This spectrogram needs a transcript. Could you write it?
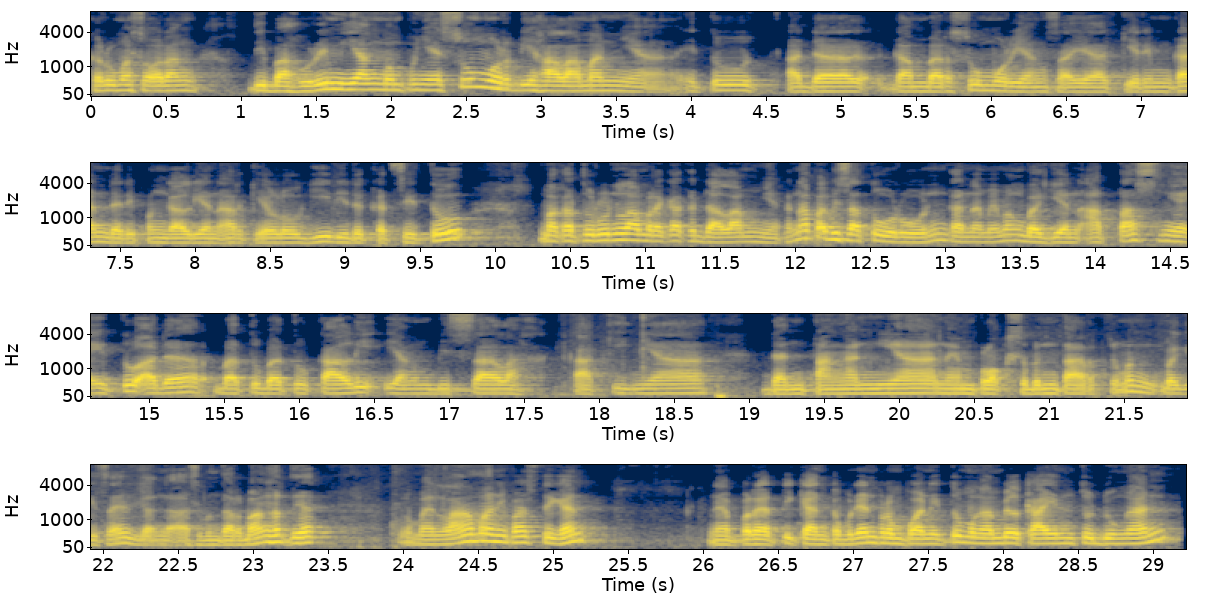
ke rumah seorang di Bahurim yang mempunyai sumur di halamannya. Itu ada gambar sumur yang saya kirimkan dari penggalian arkeologi di dekat situ. Maka turunlah mereka ke dalamnya. Kenapa bisa turun? Karena memang bagian atasnya itu ada batu-batu kali yang bisalah kakinya dan tangannya nemplok sebentar. Cuman bagi saya juga nggak sebentar banget ya. Lumayan lama nih pasti kan. Nah perhatikan kemudian perempuan itu mengambil kain tudungan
